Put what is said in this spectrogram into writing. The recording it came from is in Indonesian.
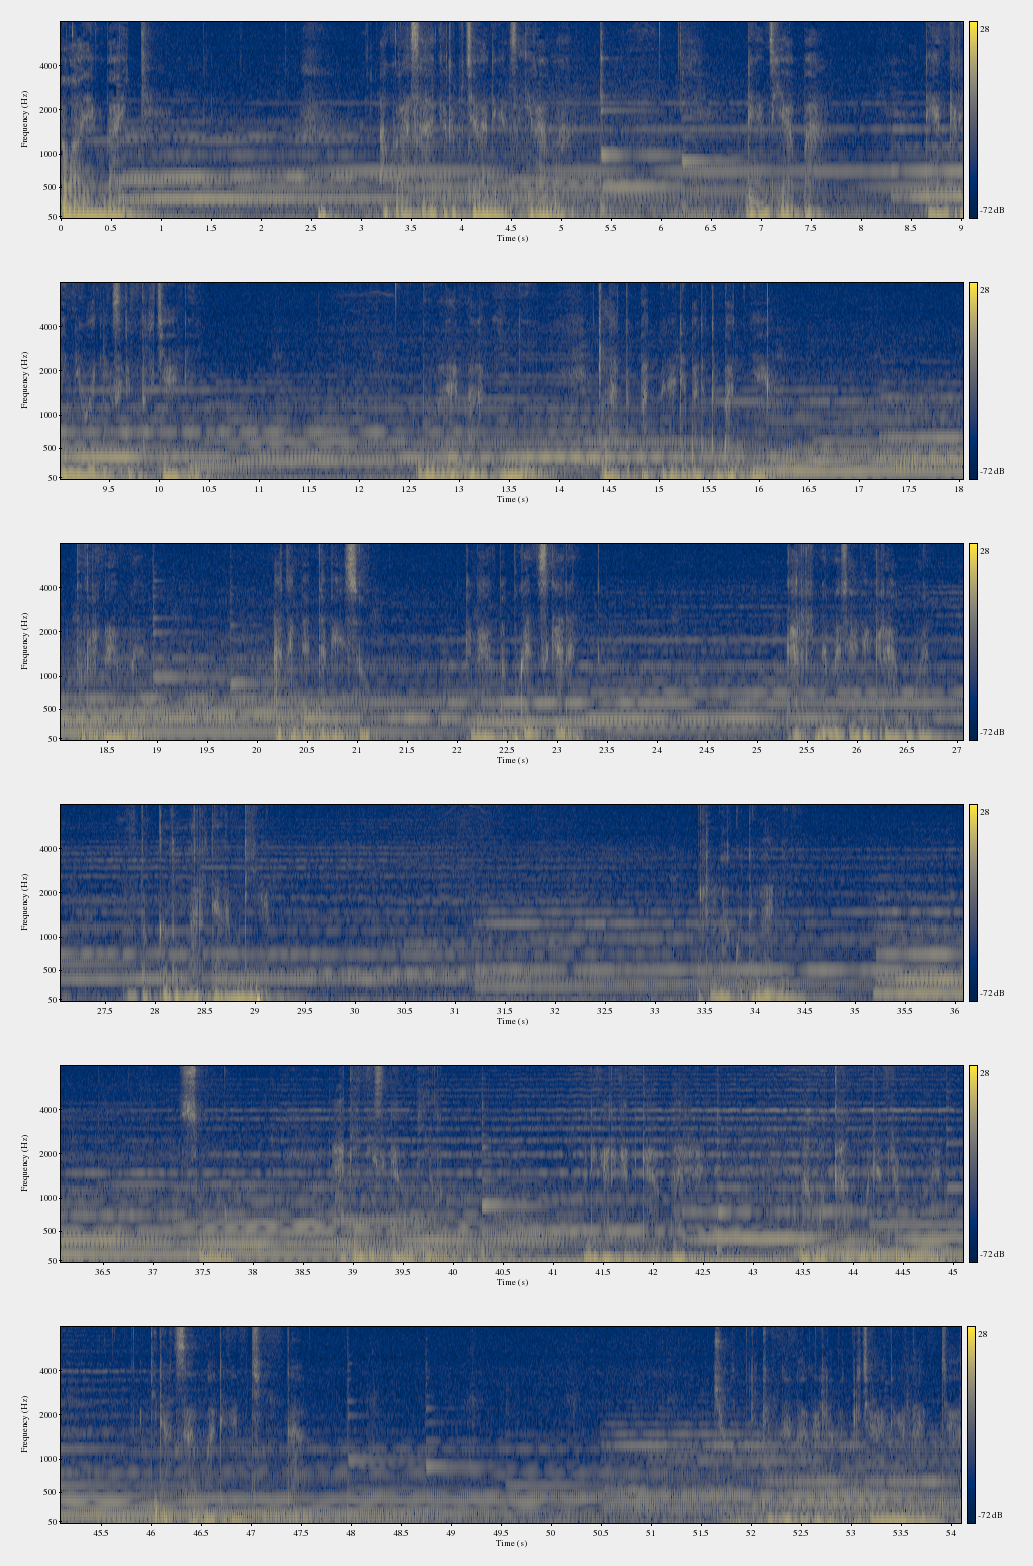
awal yang baik. Aku rasa agar berjalan dengan seirama. Dengan siapa? Dengan kerinduan yang sedang terjadi. Bulan malam ini telah tepat berada pada tempatnya. Purnama akan datang esok. Kenapa bukan sekarang? Karena masih ada keraguan. Sungguh, hati ini sedang pilu mendengarkan kabar bahwa kamu dan rembulan tidak sama dengan cinta. Cukup dikenang agar dapat berjalan dengan lancar.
